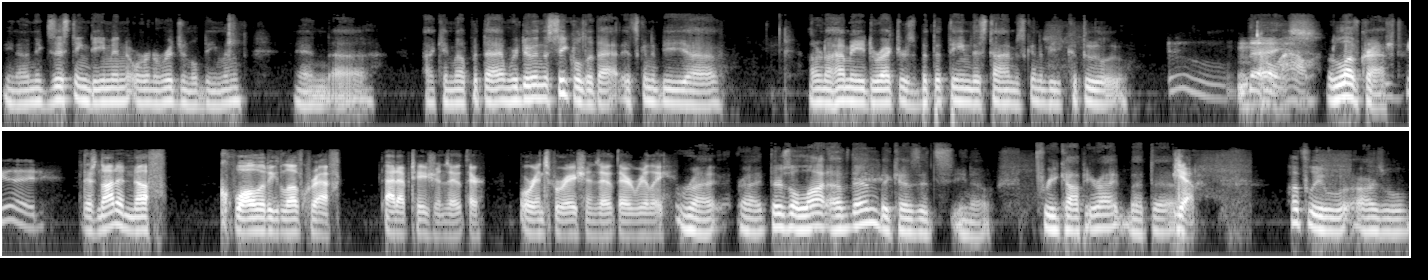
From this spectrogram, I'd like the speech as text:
you know, an existing demon or an original demon, and uh, I came up with that. And we're doing the sequel to that. It's going to be, uh, I don't know how many directors, but the theme this time is going to be Cthulhu Ooh, nice. Oh, wow. or Lovecraft. good. There's not enough quality Lovecraft adaptations out there or inspirations out there, really. Right, right. There's a lot of them because it's you know free copyright, but uh, Yeah. hopefully ours will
